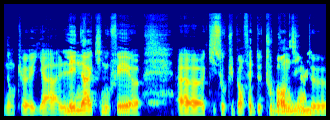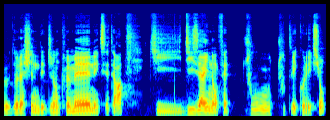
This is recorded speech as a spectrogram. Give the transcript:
Donc il y a Lena qui nous fait euh, qui s'occupe en fait de tout le branding de, de, la chaîne des gentlemen, etc., qui design en fait tout, toutes les collections.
